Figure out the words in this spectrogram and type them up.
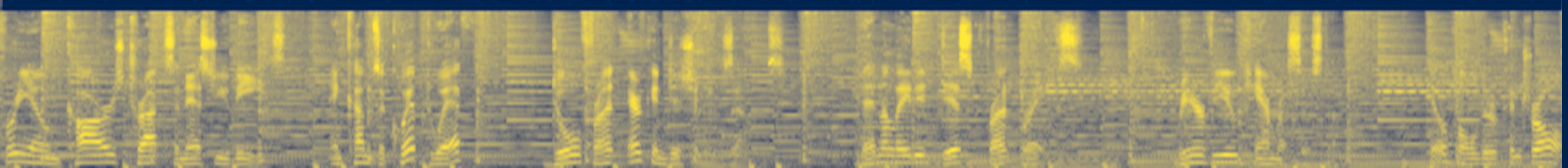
pre owned cars, trucks, and SUVs, and comes equipped with dual front air conditioning zones, ventilated disc front brakes, rear view camera system, hill holder control,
